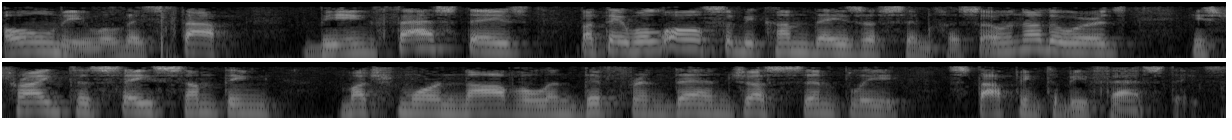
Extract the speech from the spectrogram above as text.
only will they stop being fast days, but they will also become days of simcha. So in other words, he's trying to say something much more novel and different than just simply stopping to be fast days.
